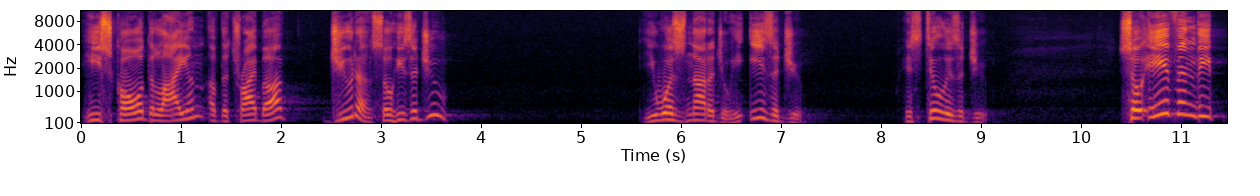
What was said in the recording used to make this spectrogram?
He's called the lion of the tribe of Judah, so he's a Jew. He was not a Jew. He is a Jew. He still is a Jew. So even the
